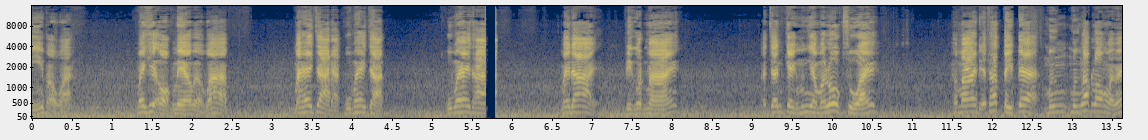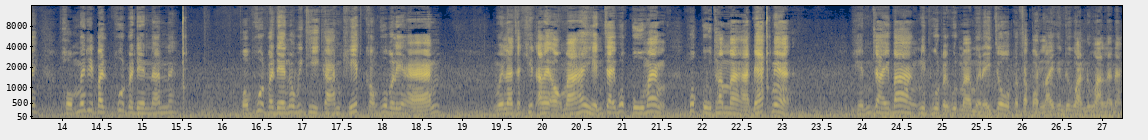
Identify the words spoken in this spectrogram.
นี้เปล่าวะไม่ใช่ออกแนวแบบว่า ไม่ให้จัดอะ กูไม่ให้จัด กูไม่ให้ทำไม่ได้ผิดกฎหมาย อาจารย์เก่งมึงอย่ามาโลกสวยทำไมเดี๋ยวถ้าติดเนี่ยมึงมึงรับรองไหวไหมผมไม่ได้พูดประเด็นนั้นนะผมพูดประเด็นว่าวิธีการคิดของผู้บริหาร เวลาจะคิดอะไรออกมาให้เห็นใจพวกกูมั่ง พวกกูทำมาหาแดกเนี่ย เห็นใจบ้างนี่พูดไปพูดมาเหมือนไอ้โจ้สปอตไลท์ขึ้นทุกวันทุกวันแล้วนะ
